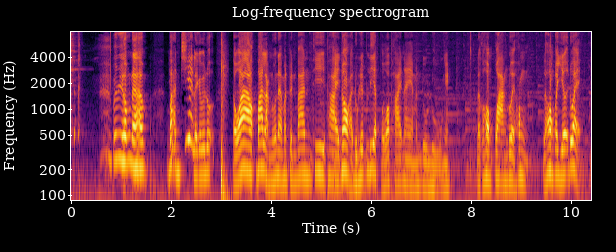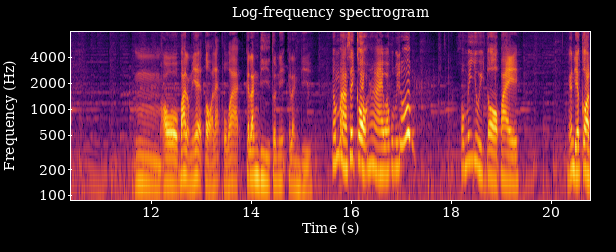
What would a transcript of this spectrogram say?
ำ ไม่มีห้องน้ำบ้านเชี่ยอะไรก็ไม่รู้แต่ว่าบ้านหลังนู้นน่ะมันเป็นบ้านที่ภายนอกอะดูเรียบๆแต่ว่าภายในอะมันดูหรูไงแล้วก็ห้องกว้างด้วยห้องแล้วห้องก็เยอะด้วย อืมเอาบ้านหลังนี้ต่อแล้วผมว่ากำลังดีตอนนี้กำลังดีน้ำหมาไส้กรอกหายวะคุณผู้ชมเขาไม่อยู่อีกต่อไป งั้นเดี๋ยวก่อน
